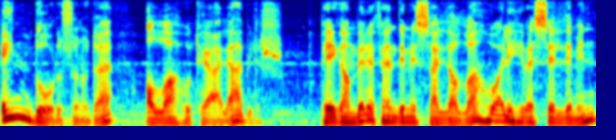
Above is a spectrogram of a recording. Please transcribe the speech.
en doğrusunu da Allahu Teala bilir. Peygamber Efendimiz sallallahu aleyhi ve sellemin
